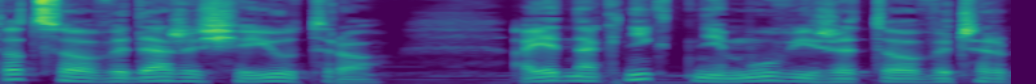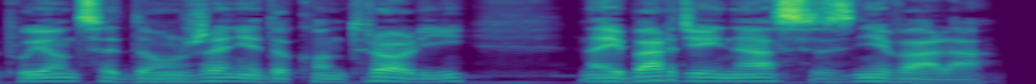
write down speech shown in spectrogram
to, co wydarzy się jutro, a jednak nikt nie mówi, że to wyczerpujące dążenie do kontroli najbardziej nas zniewala.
